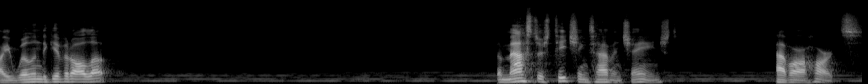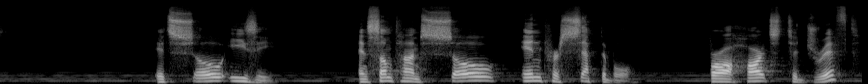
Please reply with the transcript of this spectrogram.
Are you willing to give it all up? The Master's teachings haven't changed, have our hearts. It's so easy and sometimes so imperceptible for our hearts to drift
